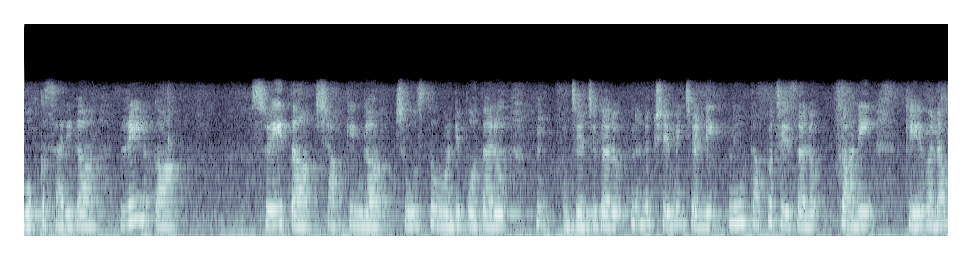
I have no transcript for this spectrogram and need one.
ఒక్కసారిగా రేణుక శ్వేత షాకింగ్గా చూస్తూ ఉండిపోతారు. జడ్జి గారు నన్ను క్షమించండి. నేను తప్పు చేశాను. కానీ కేవలం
